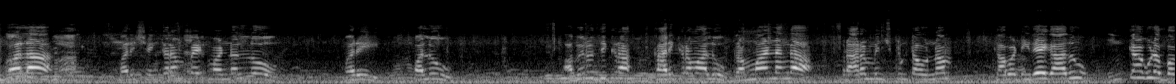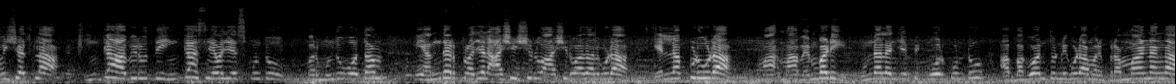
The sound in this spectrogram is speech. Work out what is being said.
ఇవాళ మరి శంకరంపేట్ మండల్లో మరి పలు అభివృద్ధి కార్యక్రమాలు బ్రహ్మాండంగా ప్రారంభించుకుంటా ఉన్నాం. కాబట్టి ఇదే కాదు ఇంకా కూడా భవిష్యత్తులో ఇంకా అభివృద్ధి ఇంకా సేవ చేసుకుంటూ మరి ముందుకు పోతాం. మీ అందరు ప్రజల ఆశీస్సులు ఆశీర్వాదాలు కూడా ఎల్లప్పుడూ కూడా మా మా వెంబడి ఉండాలని చెప్పి కోరుకుంటూ ఆ భగవంతుడిని కూడా మరి బ్రహ్మాండంగా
